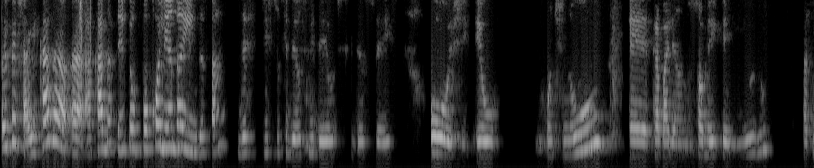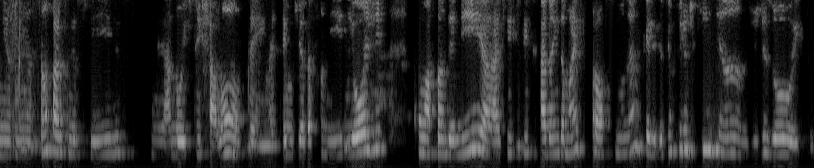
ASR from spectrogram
foi fechar. E cada, a, a cada tempo eu vou colhendo ainda, sabe? Desse, disso que Deus me deu, disso que Deus fez. Hoje eu continuo é, trabalhando só meio período. As minhas manhãs são para os meus filhos. É, à noite tem shalom? Tem, mas tem um dia da família. E hoje, com a pandemia, a gente tem ficado ainda mais próximo, né? Eu tenho filho de 15 anos, de 18,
